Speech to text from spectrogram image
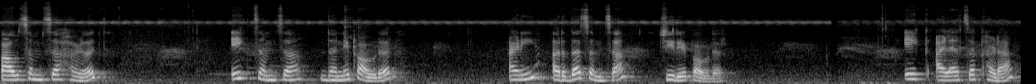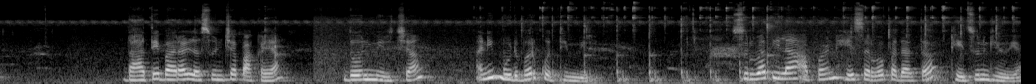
पाव चमचा हळद एक चमचा धने पावडर आणि अर्धा चमचा जिरे पावडर. एक आळ्याचा खडा दहा ते बारा लसूणच्या पाकळ्या दोन मिरच्या आणि मुठभर कोथिंबीर. सुरुवातीला आपण हे सर्व पदार्थ ठेचून घेऊया.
